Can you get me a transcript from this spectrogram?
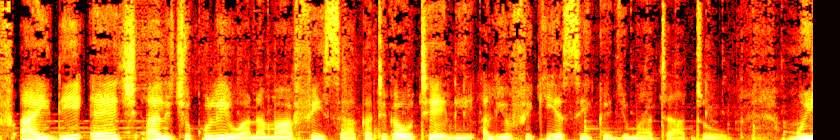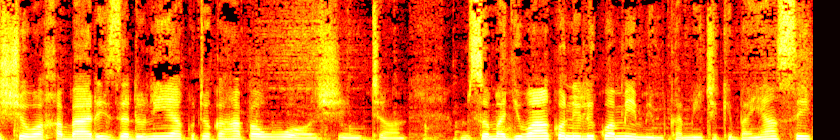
FIDH alichukuliwa na maafisa katika hoteli aliyofikia siku ya Jumatatu. Mwisho wa habari za dunia kutoka hapa Washington. Msomaji wako nilikuwa mimi Mkamiti Kibayasi.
